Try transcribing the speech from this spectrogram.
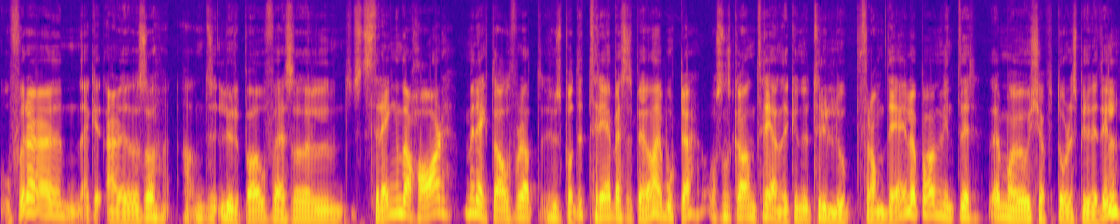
hvorfor er, er det så Han lurer på hvorfor jeg er så streng, da, hard med Rekdal. For husk på at de tre beste spillerne er borte. Hvordan skal en trener kunne trylle opp fram det i løpet av en vinter? Det må jo kjøpt dårlige spillere til.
